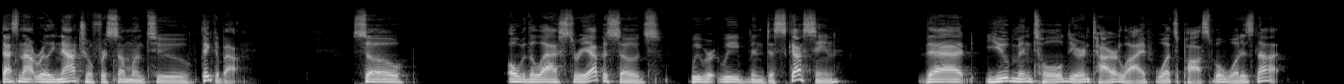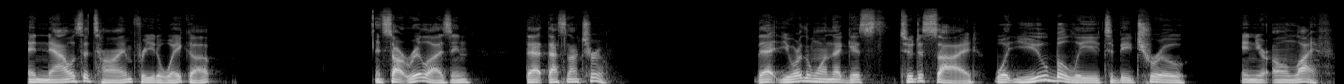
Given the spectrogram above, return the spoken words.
That's not really natural for someone to think about. So, over the last three episodes, we were we've been discussing that you've been told your entire life what's possible, what is not. And now is the time for you to wake up and start realizing that that's not true. That you're the one that gets to decide what you believe to be true in your own life.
